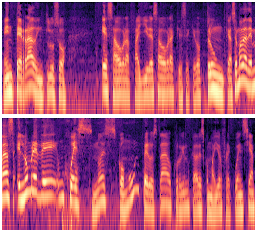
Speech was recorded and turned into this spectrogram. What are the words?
enterrado incluso. Esa obra fallida, esa obra que se quedó trunca. Se mueve además el nombre de un juez. No es común, pero está ocurriendo cada vez con mayor frecuencia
